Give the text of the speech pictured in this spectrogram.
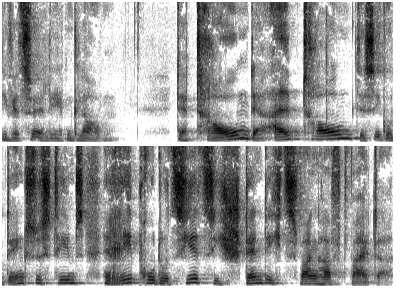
die wir zu erleben glauben. Der Traum, der Albtraum des Ego-Denksystems reproduziert sich ständig zwanghaft weiter.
